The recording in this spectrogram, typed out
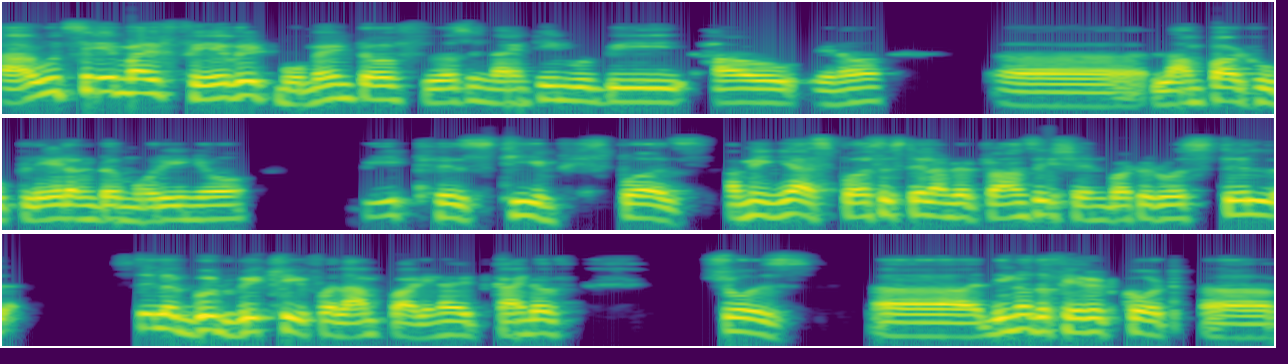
I would say my favorite moment of 2019 would be how you know uh, Lampard, who played under Mourinho, beat his team, Spurs. I mean, yeah, Spurs is still under transition, but it was still still a good victory for Lampard. You know, it kind of shows. Uh, you know, the favorite quote: uh,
